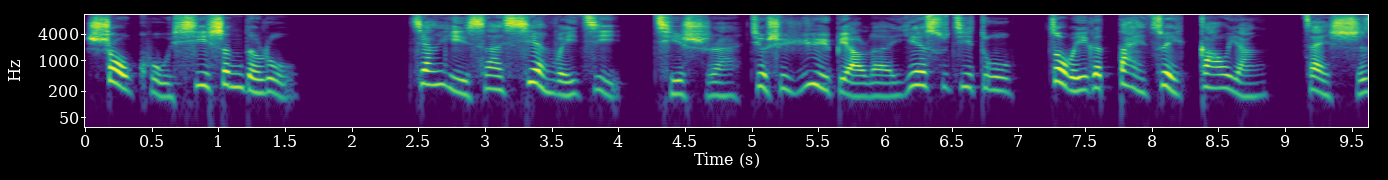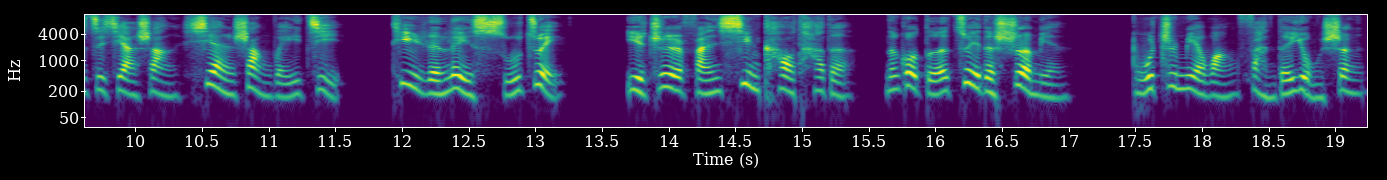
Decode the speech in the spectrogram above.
受苦牺牲的路，将以撒献为祭，其实啊，就是预表了耶稣基督作为一个代罪羔羊，在十字架上献上为祭，替人类赎罪，以致凡信靠他的，能够得罪的赦免，不至灭亡，反得永生。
